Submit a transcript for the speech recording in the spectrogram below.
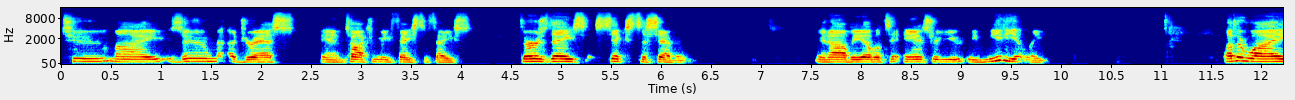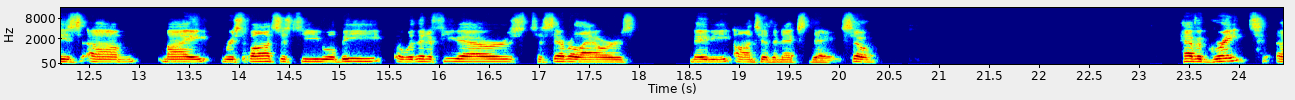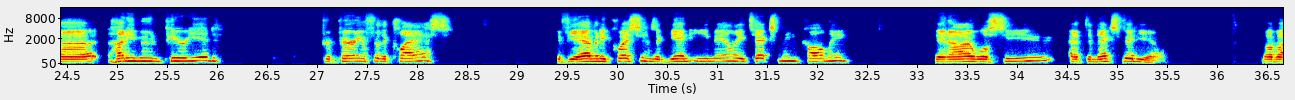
to my Zoom address and talk to me face to face. Thursdays, 6 to 7. And I'll be able to answer you immediately Otherwise, um, my responses to you will be within a few hours to several hours, maybe onto the next day. So have a great uh, honeymoon period preparing for the class. If you have any questions, again, email me, text me, call me, and I will see you at the next video.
